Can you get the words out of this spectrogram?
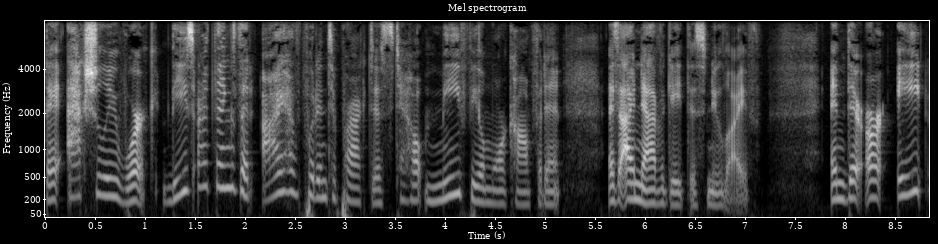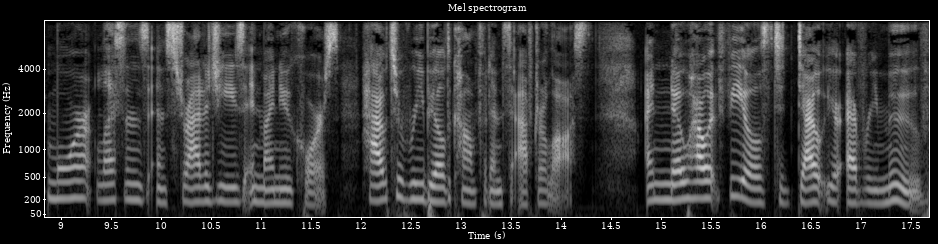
They actually work. These are things that I have put into practice to help me feel more confident as I navigate this new life. And there are eight more lessons and strategies in my new course, How to Rebuild Confidence After Loss. I know how it feels to doubt your every move,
